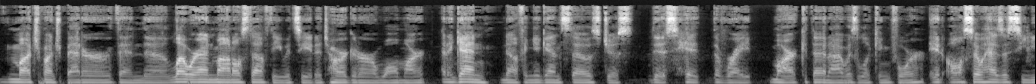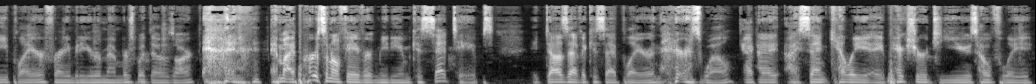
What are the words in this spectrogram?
much, much better than the lower end model stuff that you would see at a Target or a Walmart. And again, nothing against those, just this hit the right mark that I was looking for. It also has a CD player for anybody who remembers what those are. and my personal favorite medium, cassette tapes. It does have a cassette player in there as well. I, I sent Kelly a picture to use, hopefully,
